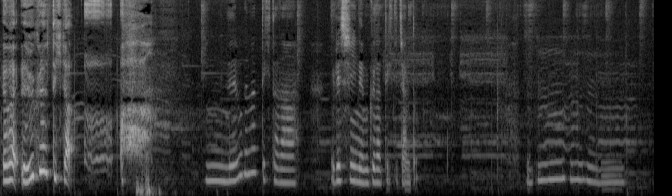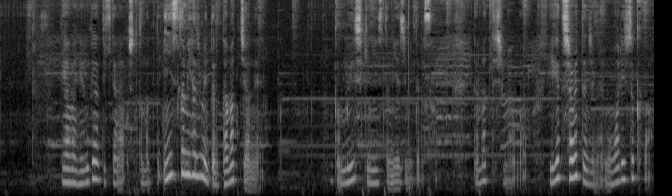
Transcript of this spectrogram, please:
やばい眠くなってきた。うん眠くなってきたな。嬉しい眠くなってきてちゃんと。やばい眠くなってきたな。ちょっと待って。インスタ見始めたら黙っちゃうね。なんか無意識にインスタ見始めたらさ黙ってしまうわ。意外と喋ったんじゃない？もう終わりにしとくか。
